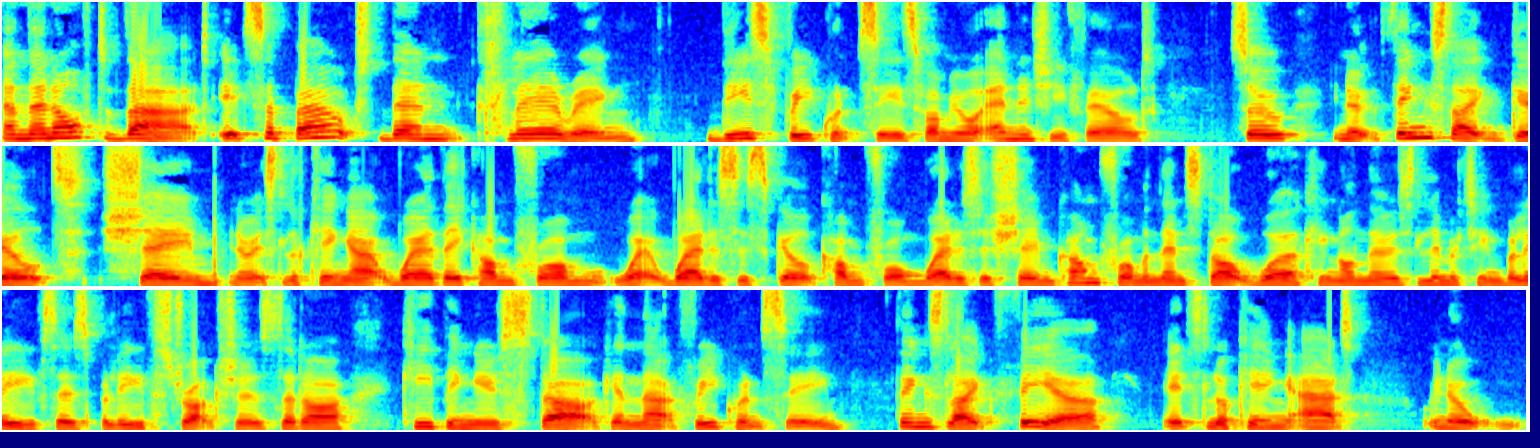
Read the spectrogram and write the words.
And then after that, it's about then clearing these frequencies from your energy field. So, you know, things like guilt, shame, you know, it's looking at where they come from, where, where does this guilt come from, where does this shame come from, and then start working on those limiting beliefs, those belief structures that are keeping you stuck in that frequency. Things like fear, it's looking at you know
